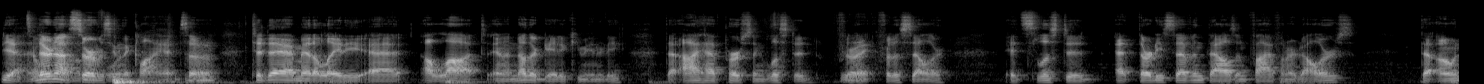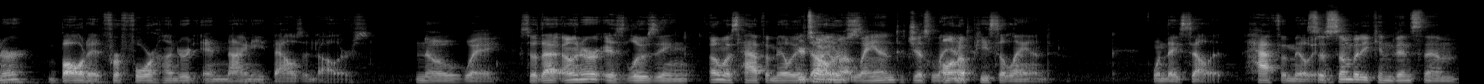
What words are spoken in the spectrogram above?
Yeah, and they're not servicing the client. So Mm-hmm. today I met a lady at a lot in another gated community that I have personally listed for, Right. the, for the seller. It's listed at thirty-seven thousand five hundred dollars. The owner bought it for four hundred and ninety thousand dollars. No way. So that owner is losing almost half a 1000000 You're talking about dollars land, just on a piece of land when they sell it. Half a million. so somebody convinced them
